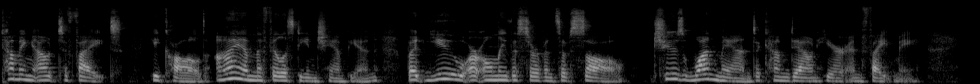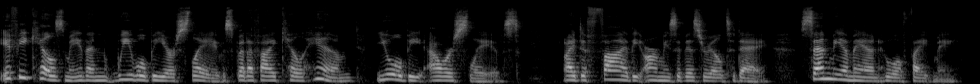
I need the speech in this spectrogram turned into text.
coming out to fight? He called. I am the Philistine champion, but you are only the servants of Saul. Choose one man to come down here and fight me. If he kills me, then we will be your slaves, but if I kill him, you will be our slaves. I defy the armies of Israel today. Send me a man who will fight me.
